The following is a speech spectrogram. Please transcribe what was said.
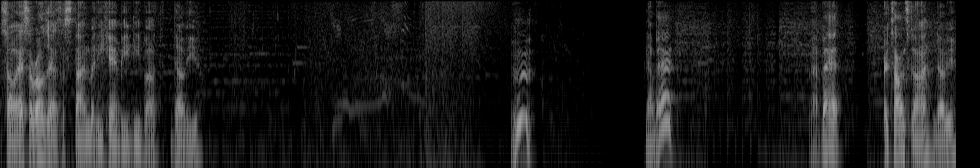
So Estarossa has a stun, but he can't be debuffed. W. Hmm. Not bad. Not bad. Her taunt's gone, W,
